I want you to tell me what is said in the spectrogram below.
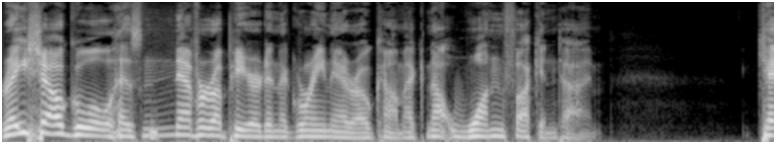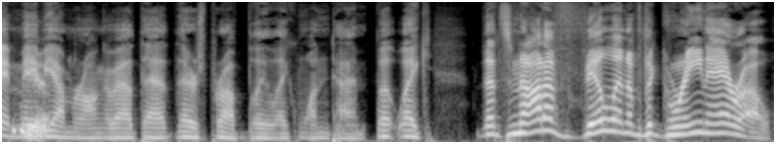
Raish al Ghul has never appeared in a Green Arrow comic, not one fucking time. Okay, maybe I'm wrong about that. There's probably like one time, but like that's not a villain of the Green Arrow.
